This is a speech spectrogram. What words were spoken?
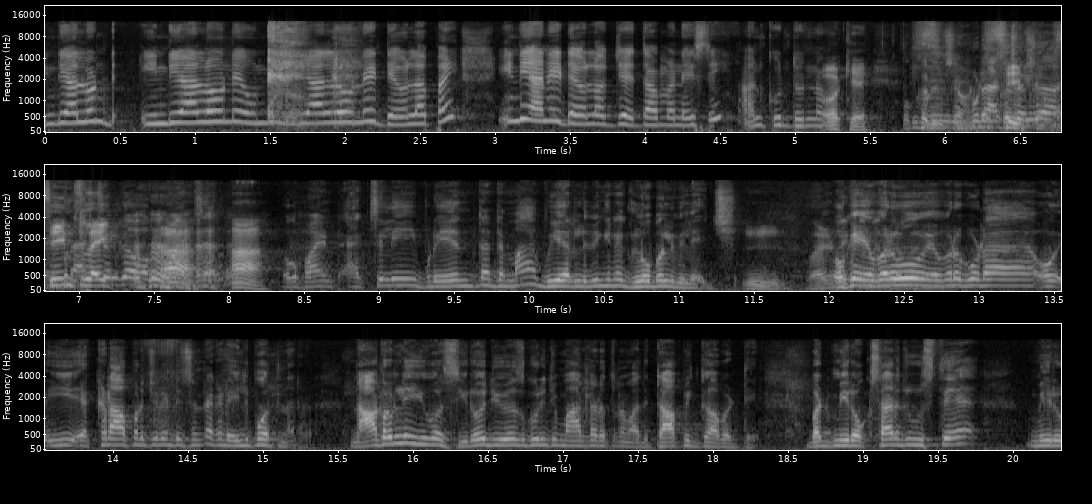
ఇండియాలో ఇండియాలోనే ఉండి ఇండియాలోనే డెవలప్ అయి ఇండియాని డెవలప్ చేద్దాం అనేసి అనుకుంటున్నాం. ఓకే. ఒక పాయింట్ యాక్చువల్లీ ఇప్పుడు ఏంటంటే మా we're living in global village. Okay ఎవరు ఎవరు కూడా ఈ ఎక్కడ ఆపర్చునిటీస్ ఉంటే అక్కడ వెళ్ళిపోతున్నారు. నాట్ ఓన్లీ యూఎస్ ఈరోజు యూఎస్ గురించి మాట్లాడుతున్నాం అది టాపిక్ కాబట్టి. బట్ మీరు ఒకసారి చూస్తే మీరు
